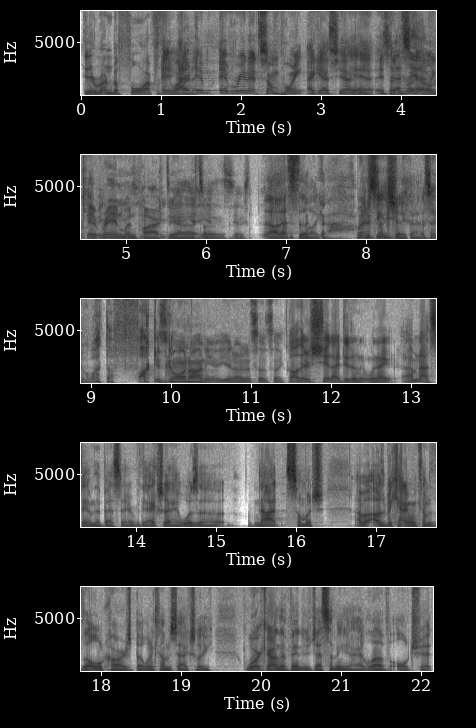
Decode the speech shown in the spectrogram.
Did it run before after they It, wired I- it? it, it ran at some point, I guess. Yeah, Yeah. yeah. It So didn't run Yeah, we came it ran when parked. Yeah, Yeah, that's yeah, all. yeah, yeah. Oh, that's still like. Oh, But I've it's seen like, shit like that. it's like, what the fuck is going on here? You know, so it's like, Oh, there's shit I didn't when I. I'm not saying I'm the best at everything. Actually, I was a not so much. I'm a, I was a mechanic when it comes to the old cars, but when it comes to actually working on the vintage, that's something I love. Old shit.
